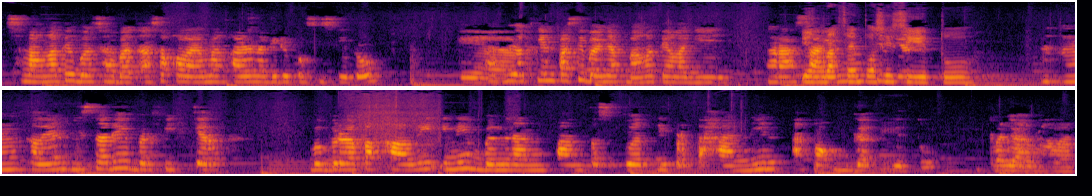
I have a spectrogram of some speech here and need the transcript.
semangatnya buat sahabat Asa kalau emang kalian lagi di posisi itu. Aku Iya. yakin pasti banyak banget yang lagi ngerasain. Yang ngerasain posisi ya. itu. Mm-mm, kalian bisa deh berpikir beberapa kali ini beneran pantas buat dipertahanin atau enggak gitu. Benar banget.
